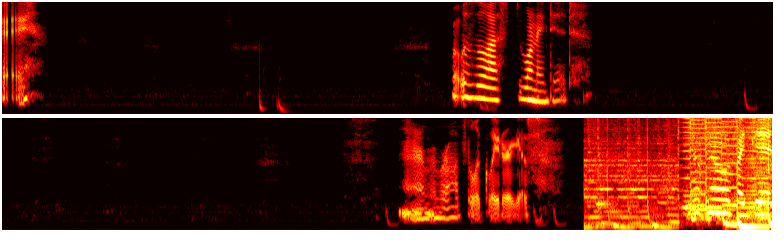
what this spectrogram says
Okay. What was the last one I did? I remember. I'll have to look later, I guess. I don't know if I did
